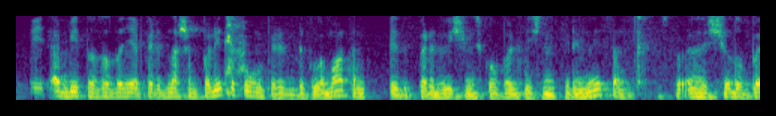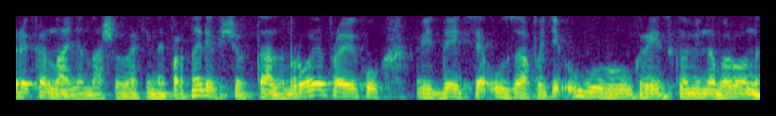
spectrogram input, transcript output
стоїть амбітне завдання перед нашим політиком, перед дипломатом, перед, перед вищим військово-політичним керівництвом е, щодо переконання наших західних партнерів, що та зброя, про яку йдеться у запиті українського міноборони,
